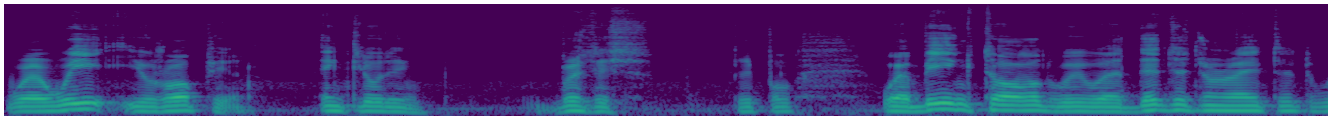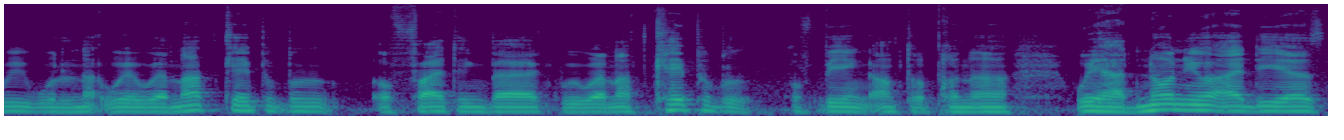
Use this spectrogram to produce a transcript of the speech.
where we, Europeans, including British people, were being told we were degenerated, we, not, we were not capable of fighting back, we were not capable of being entrepreneur, we had no new ideas.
